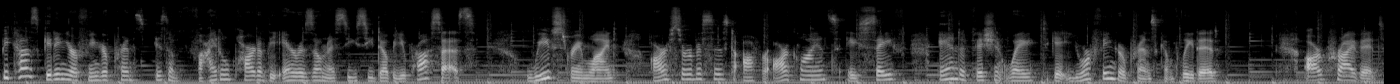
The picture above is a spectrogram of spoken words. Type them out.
Because getting your fingerprints is a vital part of the Arizona CCW process, we've streamlined our services to offer our clients a safe and efficient way to get your fingerprints completed. Our private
